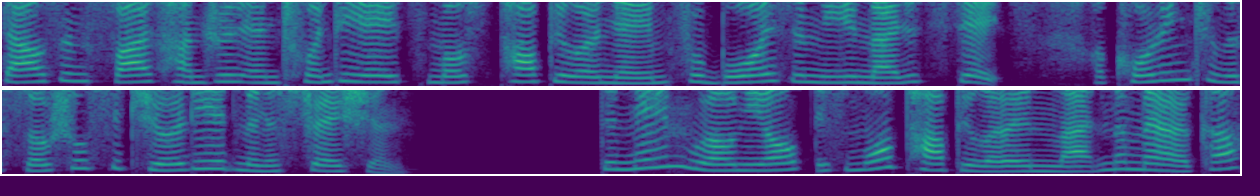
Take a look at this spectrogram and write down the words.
8,528th most popular name for boys in the United States, according to the Social Security Administration. The name Roniel is more popular in Latin America,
